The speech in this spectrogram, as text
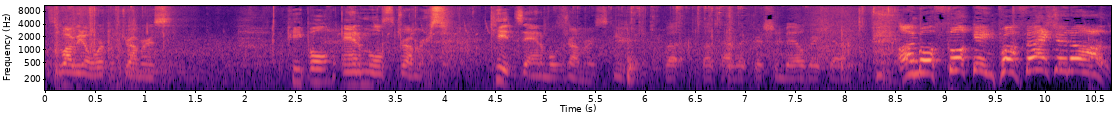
This is why we don't work with drummers. People, animals, drummers. Kids, animals, drummers. Excuse me. But let's have a Christian Bale breakdown. I'm a fucking professional.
